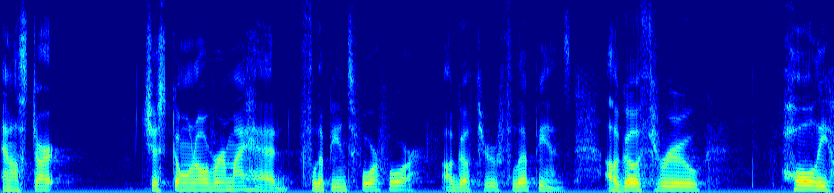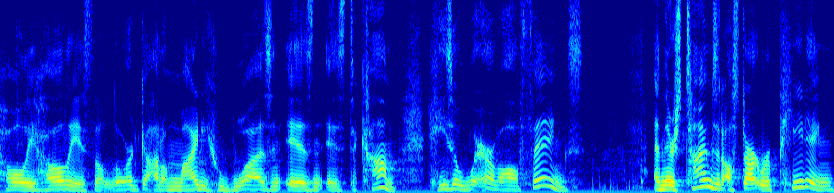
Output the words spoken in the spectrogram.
And I'll start just going over in my head Philippians 4 4. I'll go through Philippians. I'll go through Holy, holy, holy is the Lord God Almighty who was and is and is to come. He's aware of all things. And there's times that I'll start repeating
